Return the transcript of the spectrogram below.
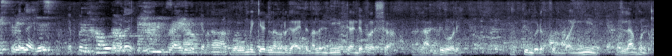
escalators and hold on to the handrail. ആ ഭൂമിക്കായിട്ടില്ല എന്നൊരു കാര്യമില്ല നല്ല നീറ്റ് ആൻഡ് ഫ്രഷാണ് നല്ല അടിപൊളി. വൃത്തിയും വെടുപ്പും ഭംഗിയും എല്ലാം കൊണ്ടും.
